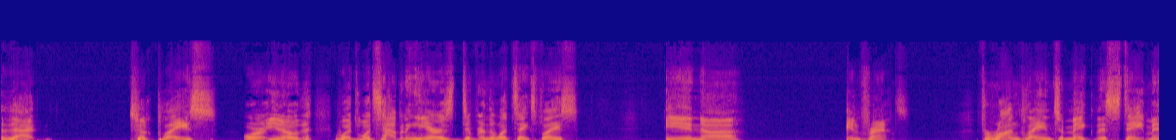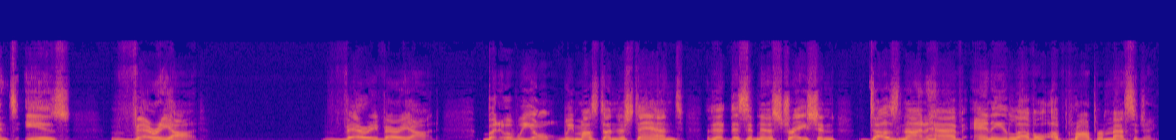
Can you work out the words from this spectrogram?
that took place or you know what what's happening here is different than what takes place in uh, in France. For Ron Klain to make this statement is very odd, very very odd. But we we must understand that this administration does not have any level of proper messaging.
